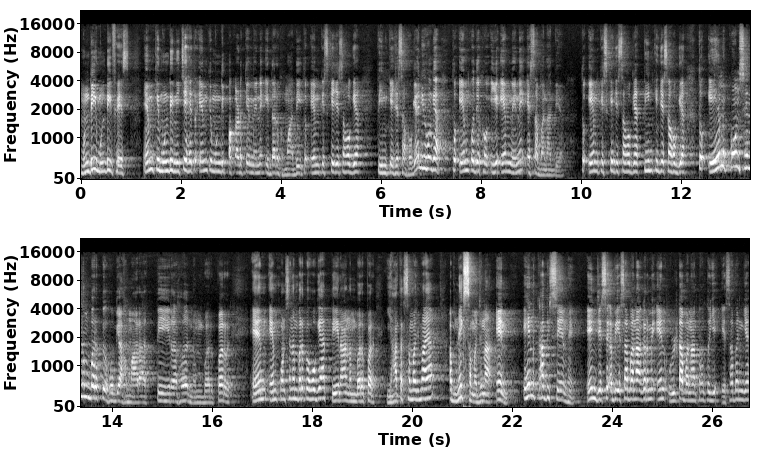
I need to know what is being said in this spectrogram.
मुंडी मुंडी फेस, एम की मुंडी नीचे है तो एम की मुंडी पकड़ के मैंने इधर घुमा दी। तो एम किसके जैसा हो गया? तीन के जैसा हो गया, नहीं हो गया? तो एम को देखो, ये एम मैंने ऐसा बना दिया। तो एम किसके जैसा हो गया? तीन के जैसा हो गया। तो एम कौन से नंबर पे हो गया हमारा? तेरह नंबर पर। एम एम कौन से नंबर पे हो गया? तेरह नंबर पर। यहाँ तक समझ में आया? अब नेक्स्ट समझना एन एन का भी सेम है। एन जैसे अभी ऐसा बना, अगर मैं एन उल्टा बनाता हूँ तो ये ऐसा बन गया।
